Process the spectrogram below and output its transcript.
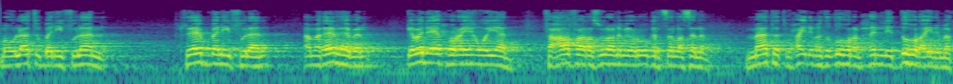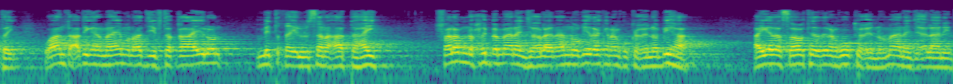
mowlaatu bani fulaan reer bani fulaan ama reer hebel gabadhii ay xoreeyeen weeyaan. Facarafa rasuula nabiga lagu garta sal slm maatat waxay dhimatay duhran xilli duhur ay dhimatay. Wa anta adigana naa'imun aad jiifta qaa'ilun mid qaylulsana aad tahay falam nuxiba maanan jeclaan an nuqiidaka inaan ku kicinno biha. Ayada sababteeda inaan kuu kicinno maanan jeclaanin.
